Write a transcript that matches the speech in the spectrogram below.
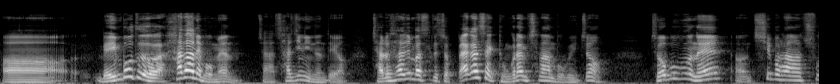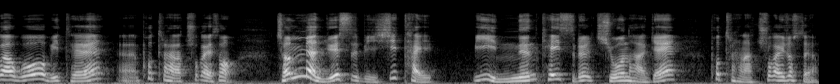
어, 메인보드 하단에 보면 자 사진이 있는데요. 자료 사진 봤을 때 저 빨간색 동그라미 쳐 놓은 부분 있죠? 저 부분에 어, 칩을 하나 추가하고 밑에 에, 포트를 하나 추가해서 전면 USB-C 타입이 있는 케이스를 지원하게 포트를 하나 추가해줬어요.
